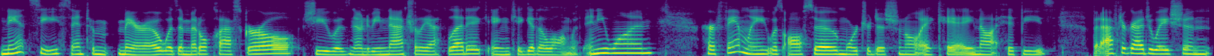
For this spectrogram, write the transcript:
Nancy Santomero was a middle class girl. She was known to be naturally athletic and could get along with anyone. Her family was also more traditional, aka not hippies. But after graduation,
